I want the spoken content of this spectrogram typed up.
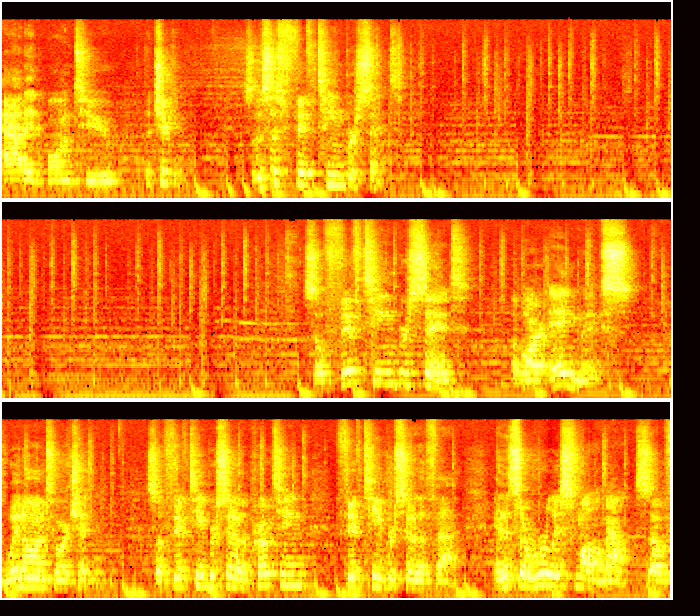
added onto the chicken. So this is 15%. So 15% of our egg mix went on to our chicken. So 15% of the protein, 15% of the fat. And it's a really small amount. So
